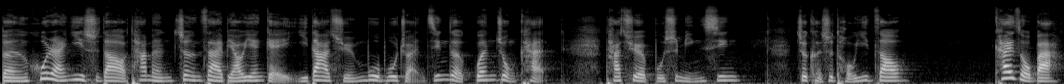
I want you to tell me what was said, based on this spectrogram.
本忽然意识到，他们正在表演给一大群目不转睛的观众看，他却不是明星，这可是头一遭。开走吧，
